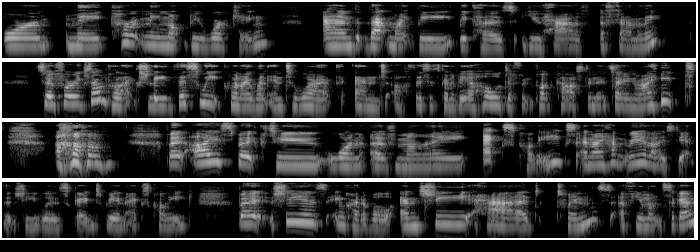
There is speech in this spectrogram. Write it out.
or may currently not be working, and that might be because you have a family so, for example, actually, this week when I went into work, and oh, this is going to be a whole different podcast in its own right, um, but I spoke to one of my ex colleagues, and I hadn't realized yet that she was going to be an ex colleague, but she is incredible, and she had twins a few months ago.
